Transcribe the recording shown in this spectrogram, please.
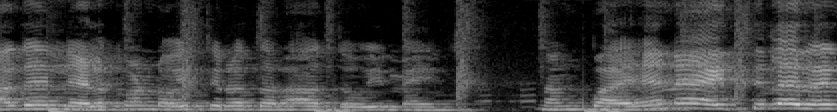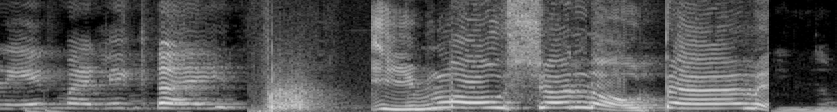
ಅದೆಲ್ಲ ಎಳ್ಕೊಂಡು ಹೋಯ್ತಿರೋ ಥರ ಅದು ಇಮೇಜ್ ನಂಗೆ ಭಯನೇ ಆಯ್ತಿಲ್ಲ ನಾನು ಏನು ಮಾಡಲಿ ಗೈಸ್ ಇನ್ನು ಭಯ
